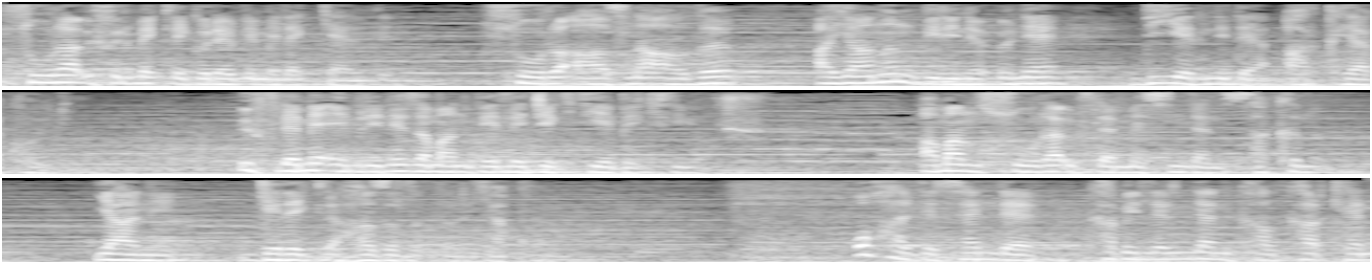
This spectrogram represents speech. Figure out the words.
sura üfürmekle görevli melek geldi. Suru ağzına aldı, ayağının birini öne, diğerini de arkaya koydu. Üfleme emri ne zaman verilecek diye bekliyor. Aman sura üflenmesinden sakının. Yani gerekli hazırlıkları yapın. O halde sen de kabirlerinden kalkarken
